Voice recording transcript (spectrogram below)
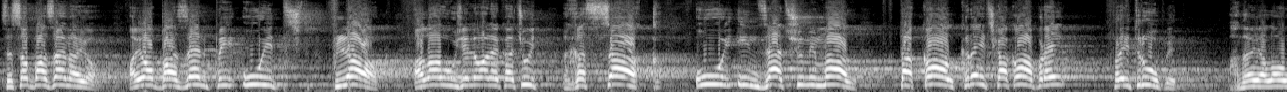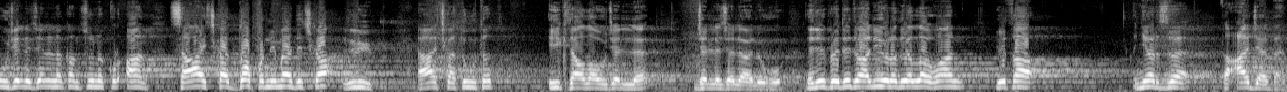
Se s'a bazen ajo, ajo bazen pi ujit flak, Allahu xhelle ue ala e ka qujt gassak, uj i nxet shumë i madh, ta kall krejt çka ka prej, prej trupit. Andaj Allahu xhelle xhelaluhu na ka msu në Kur'an, se ai çka do përnjëmend diçka lyp, e ai çka tutet, ik te Allahu xhelle, xhelle xhelaluhu. Një ditë prej ditëve, Aliju radhi Allahu anh, ju tha njerzve tha axheben,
